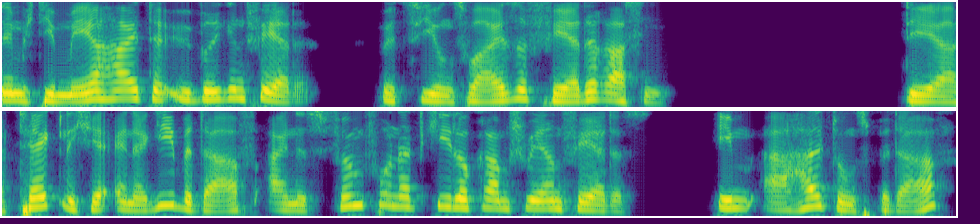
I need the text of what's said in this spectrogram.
nämlich die Mehrheit der übrigen Pferde, beziehungsweise Pferderassen. Der tägliche Energiebedarf eines 500 Kilogramm schweren Pferdes im Erhaltungsbedarf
